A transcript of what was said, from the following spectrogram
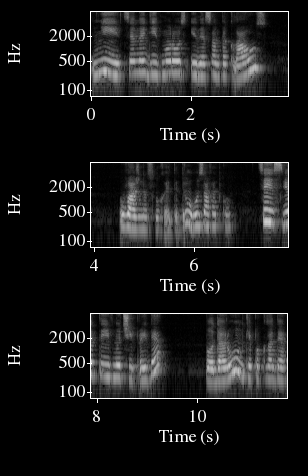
Ні, це не Дід Мороз і не Санта Клаус. Уважно слухайте другу загадку. Цей святий вночі прийде, подарунки покладе.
